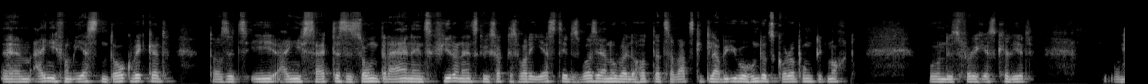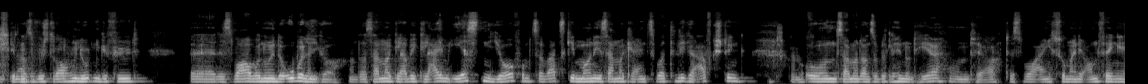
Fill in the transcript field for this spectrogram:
Ähm, eigentlich vom ersten Tag weckert, dass jetzt eh eigentlich seit der Saison 93, 94, wie gesagt, das war die erste, das weiß ich auch noch, weil da hat der Zawatzki, glaube ich, über 100 Scorerpunkte gemacht und ist völlig eskaliert und genauso viele Strafminuten gefühlt. Äh, das war aber nur in der Oberliga. Und da sind wir, glaube ich, gleich im ersten Jahr vom Zawatzki Money sind wir gleich in die zweite Liga aufgestiegen. Stimmt. Und sind wir dann so ein bisschen hin und her. Und ja, das war eigentlich so meine Anfänge.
